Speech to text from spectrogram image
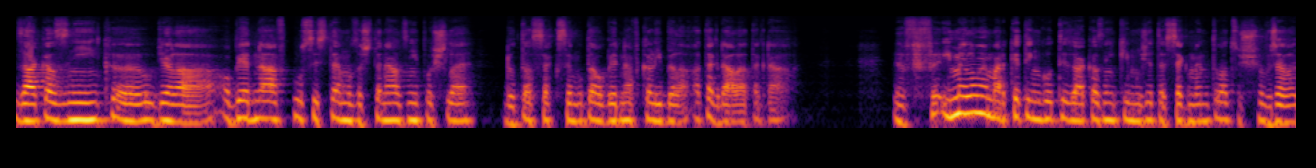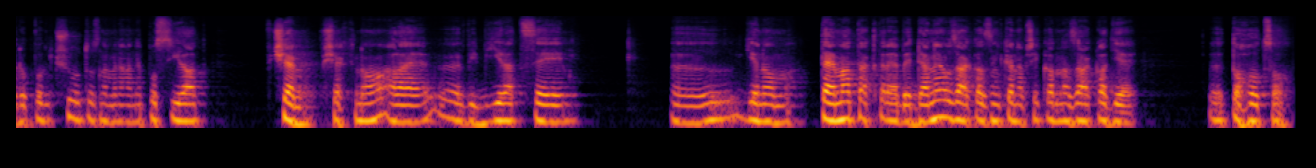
Zákazník udělá objednávku, systému za 14 dní pošle dotaz, jak se mu ta objednávka líbila a tak dále a tak dále. V e-mailovém marketingu ty zákazníky můžete segmentovat, což vřele doporučuji, to znamená neposílat čem všechno, ale e, vybírat si jenom témata, které by daného zákazníka například na základě toho, co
